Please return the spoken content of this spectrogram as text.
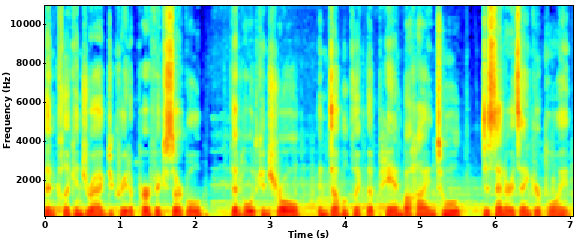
then click and drag to create a perfect circle, then hold control and double click the pan behind tool to center its anchor point.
